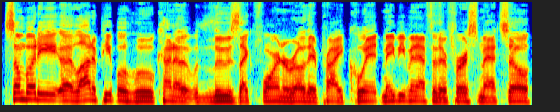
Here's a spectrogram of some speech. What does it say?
somebody, a lot of people who kind of lose like four in a row, they'd probably quit, maybe even after their first match. So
